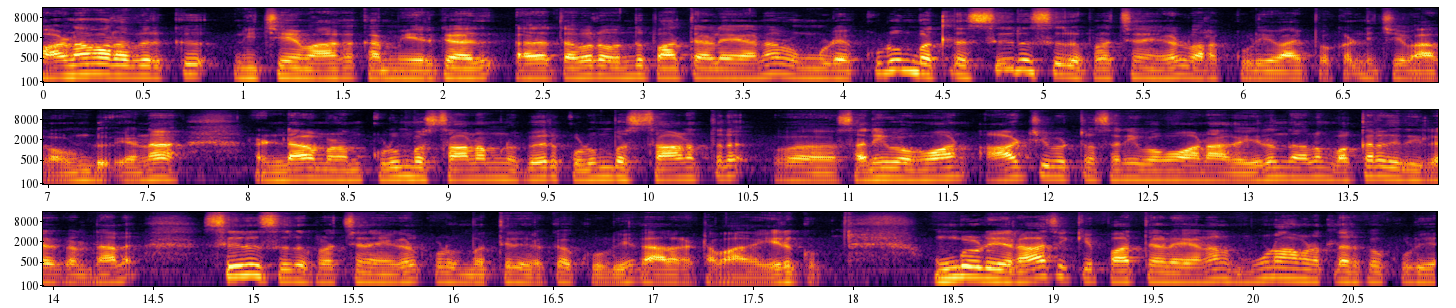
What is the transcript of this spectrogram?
பணவரவிற்கு நிச்சயமாக கம்மி இருக்காது அதை தவிர வந்து பார்த்தாலேயானால் உங்களுடைய குடும்பத்தில் சிறு சிறு பிரச்சனைகள் வரக்கூடிய வாய்ப்புகள் நிச்சயமாக உண்டு. ஏன்னா ரெண்டாம் இடம் குடும்பஸ்தானம்னு பேர் குடும்பஸ்தானத்தில் சனி பகவான் ஆட்சி பெற்ற சனி பகவானாக இருந்தாலும் வக்கரகதியில் இருக்கிறதுனால சிறு சிறு பிரச்சனைகள் குடும்பத்தில் இருக்கக்கூடிய காலகட்டமாக இருக்கும். உங்களுடைய ராசிக்கு பார்த்தாலேயானால் மூணாம் இடத்தில் இருக்கக்கூடிய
